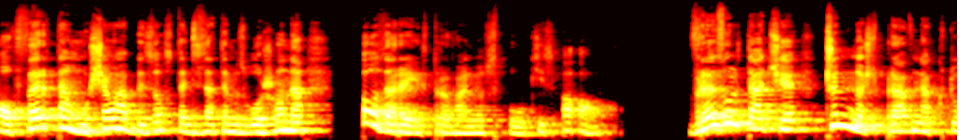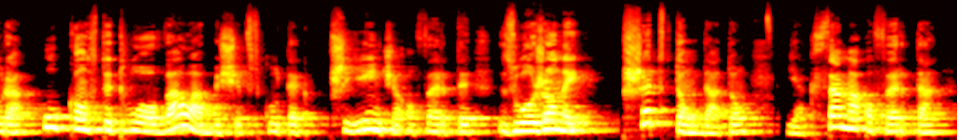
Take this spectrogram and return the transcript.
oferta musiałaby zostać zatem złożona po zarejestrowaniu spółki z OO. W rezultacie czynność prawna, która ukonstytuowałaby się wskutek przyjęcia oferty złożonej przed tą datą, jak sama oferta,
